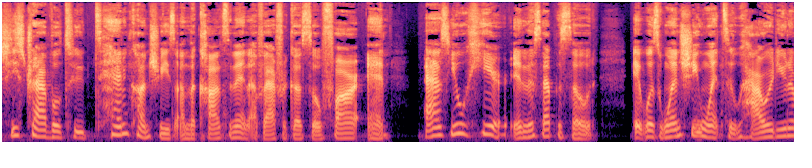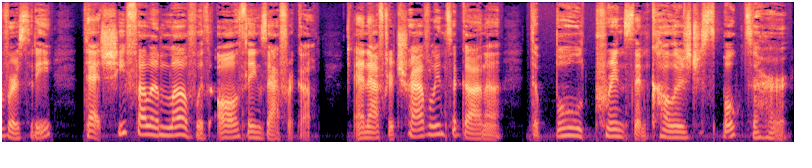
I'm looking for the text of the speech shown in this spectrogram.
She's traveled to 10 countries on the continent of Africa so far, and as you'll hear in this episode, it was when she went to Howard University that she fell in love with all things Africa. And after traveling to Ghana, the bold prints and colors just spoke to her.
